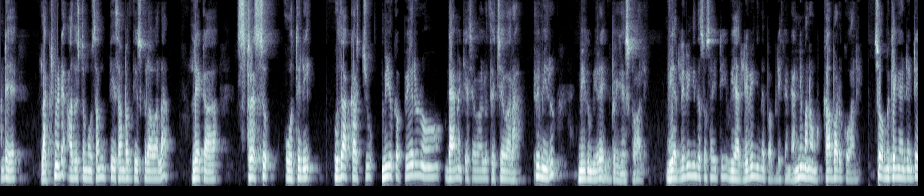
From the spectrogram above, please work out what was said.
అంటే లక్ష్మి అంటే అదృష్టము సంతి సంపద తీసుకురావాలా? లేక స్ట్రెస్ ఒత్తిడి వృధా ఖర్చు మీ యొక్క పేరును డ్యామేజ్ చేసేవాళ్ళు తెచ్చేవారా? ఇవి మీరు మీకు మీరే ఎంపిక చేసుకోవాలి. We're living in the society we're living in the public అండి అన్ని మనం కాపాడుకోవాలి. సో ముఖ్యంగా ఏంటంటే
